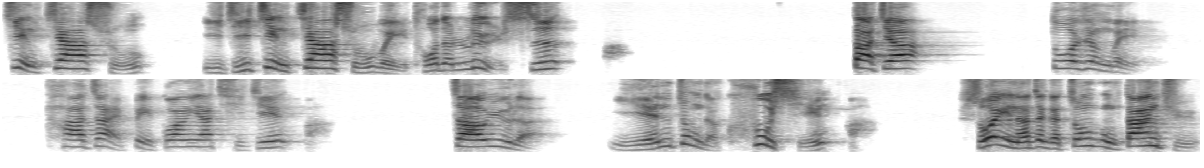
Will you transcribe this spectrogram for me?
见家属以及见家属委托的律师啊，大家都认为他在被关押期间啊，遭遇了。严重的酷刑啊，所以呢，这个中共当局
